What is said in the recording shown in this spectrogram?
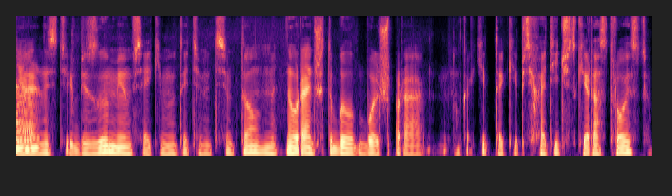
гениальностью и безумием, всякими вот этими симптомами. Ну, раньше это было больше про ну, какие-то такие психотические расстройства.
